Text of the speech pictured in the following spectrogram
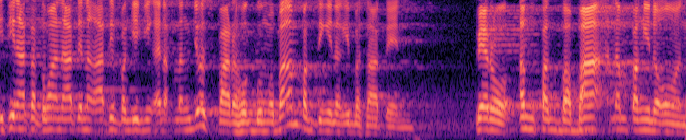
itinatatuhan natin ang ating pagiging anak ng Diyos para huwag bumaba ang pagtingin ng iba sa atin. Pero ang pagbaba ng Panginoon,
